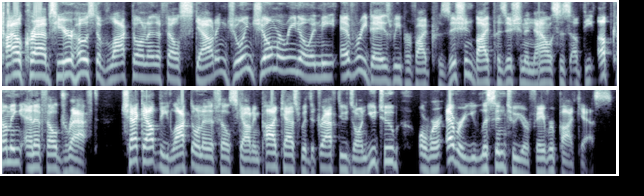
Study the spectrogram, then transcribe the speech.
Kyle Crabbs here, host of Locked On NFL Scouting. Join Joe Marino and me every day as we provide position by position analysis of the upcoming NFL draft. Check out the Locked On NFL Scouting podcast with the draft dudes on YouTube or wherever you listen to your favorite podcasts.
